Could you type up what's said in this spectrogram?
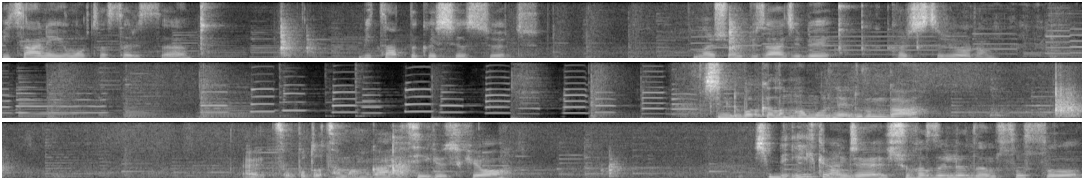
Bir tane yumurta sarısı. Bir tatlı kaşığı süt. Bunları şöyle güzelce bir karıştırıyorum. Şimdi bakalım hamur ne durumda. Evet bu da tamam gayet iyi gözüküyor. Şimdi ilk önce şu hazırladığım sosu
